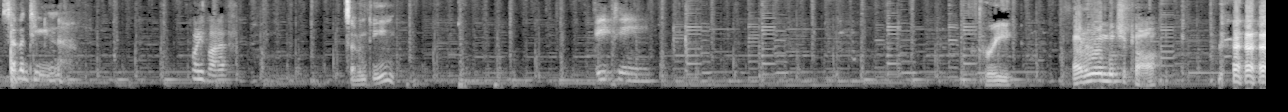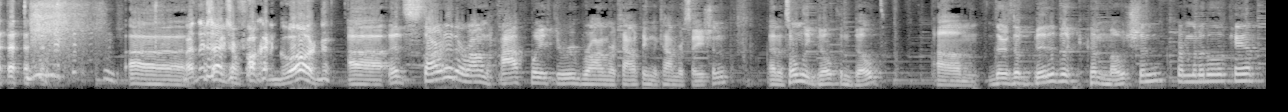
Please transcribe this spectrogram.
Seventeen. 25. Seventeen. 18. Three. Everyone but Chakka. uh, But this actually fucking good. Uh, it started around halfway through Brann recounting the conversation, and it's only built and built. Um, there's a bit of a commotion from the middle of camp.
